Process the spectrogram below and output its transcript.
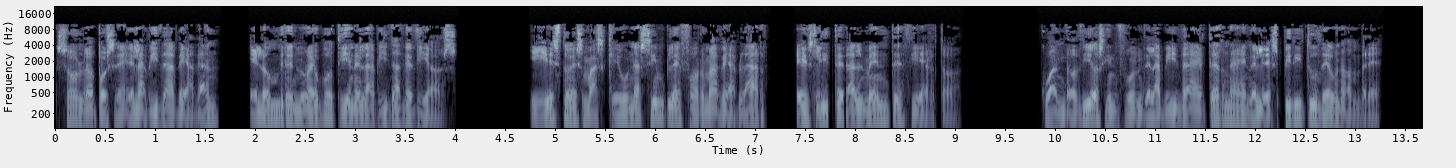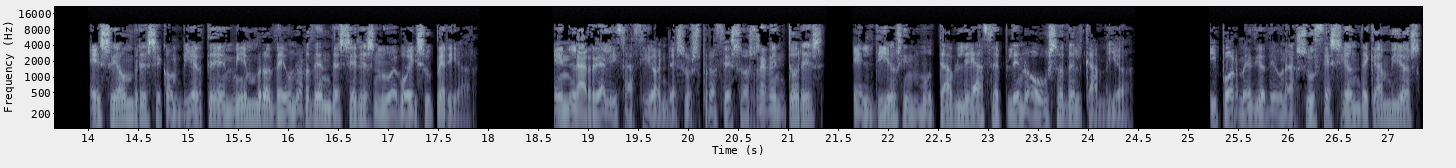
Solo posee la vida de Adán, el hombre nuevo tiene la vida de Dios. Y esto es más que una simple forma de hablar, es literalmente cierto. Cuando Dios infunde la vida eterna en el espíritu de un hombre, ese hombre se convierte en miembro de un orden de seres nuevo y superior. En la realización de sus procesos redentores, el Dios inmutable hace pleno uso del cambio. Y por medio de una sucesión de cambios,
